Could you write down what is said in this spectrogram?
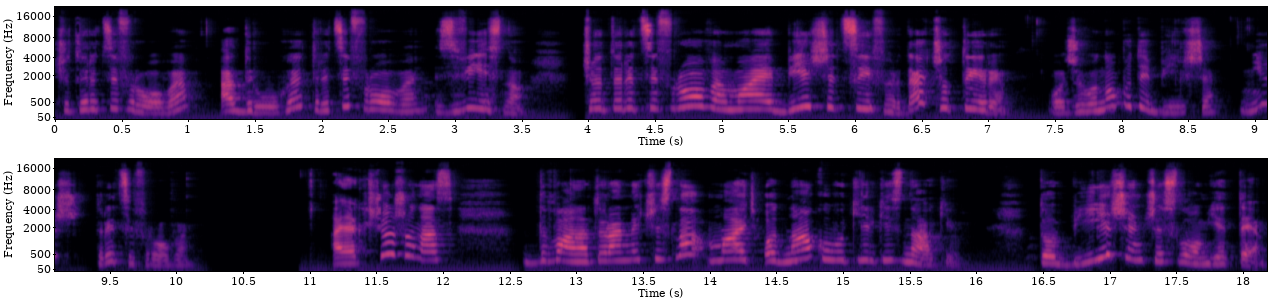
чотирицифрове, а друге трицифрове. Звісно, чотирицифрове має більше цифр, да? 4. Отже, воно буде більше, ніж трицифрове. А якщо ж у нас два натуральних числа мають однакову кількість знаків, то більшим числом є те,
